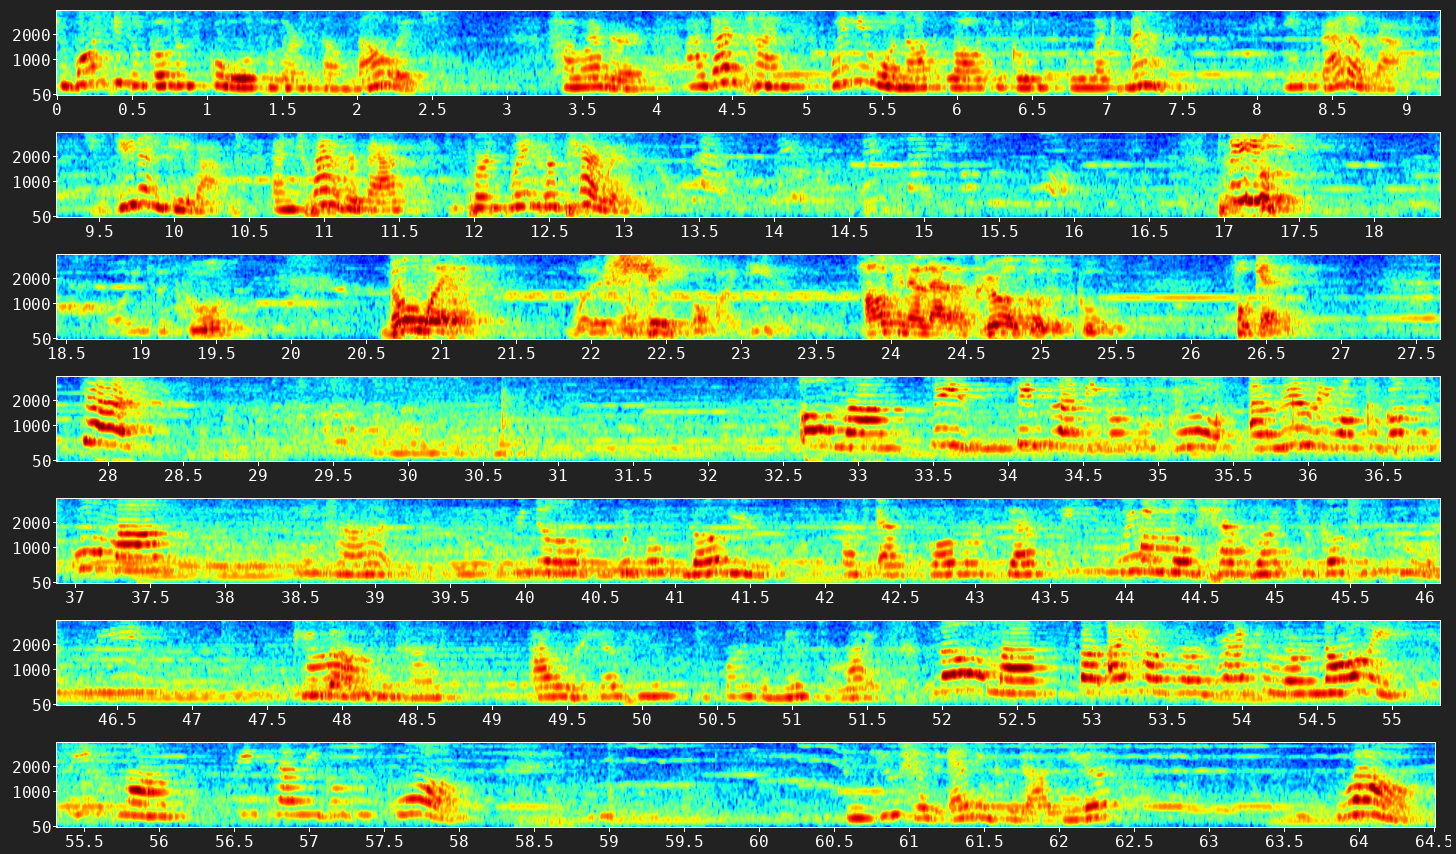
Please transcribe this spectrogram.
She wanted to go to school to learn some knowledge. However, at that time, women were not allowed to go to school like men. In spite of that, she didn't give up and tried her best to persuade her parents. Please, please let me go to school. Please. Going to school? No way! What a shameful idea. How can I let a girl go to school? Forget it. Go to school. I really want to go to school, Mom. Yingtai, we know we both love you, but as Proverbs says, Please, women Mom. don't have rights to go to school. Please. Give up, Mom. Yingtai. I will help you to find the Mr. Right. No, Mom, but I have the right to learn knowledge. Please, Mom, please let me go to school. Do you have any good idea? Well,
